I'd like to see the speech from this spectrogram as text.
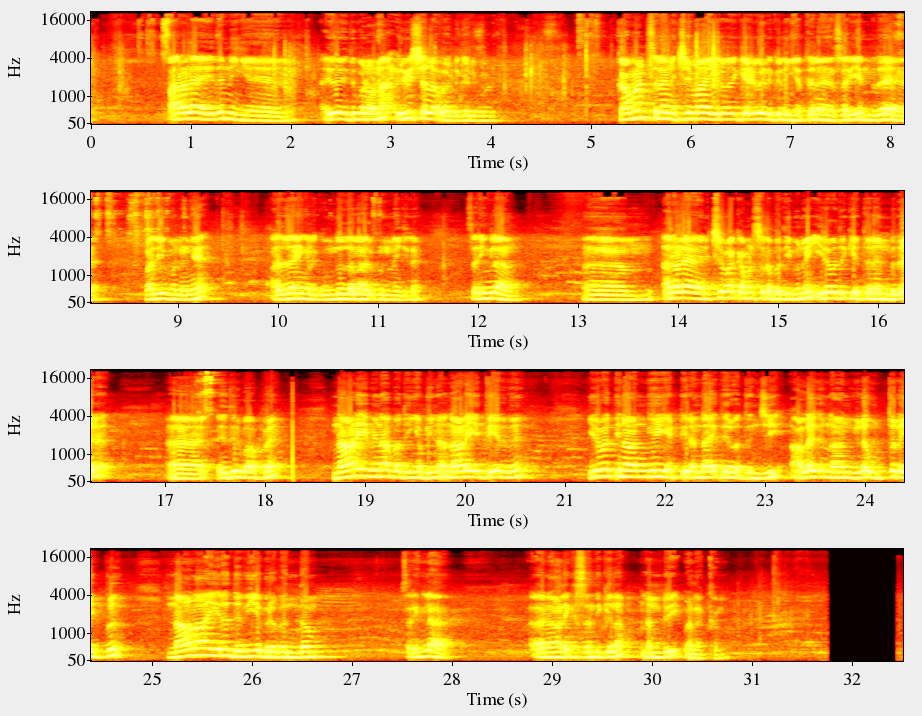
அதனால் எது நீங்கள் எதுவும் இது பண்ணோன்னா ரிவிஷனில் வேண்டு கேள்வி கமெண்ட்ஸில் நிச்சயமாக இருபது கேள்விகளுக்கு நீங்கள் எத்தனை சரி என்பதை பதிவு பண்ணுங்கள் அதுதான் எங்களுக்கு உந்துதலாக இருக்கும்னு நினைக்கிறேன். சரிங்களா? அதனால் நிச்சயமாக கமெண்ட்ஸில் பதிவு பண்ணி. இருபதுக்கு எத்தனை என்பதை எதிர்பார்ப்பேன். நாளைய வினா பார்த்தீங்க அப்படின்னா நாளைய தேர்வு இருபத்தி நான்கு எட்டு ரெண்டாயிரத்தி இருபத்தஞ்சி. அழகு நான்கில் ஒத்துழைப்பு நாலாயிர திவ்ய பிரபந்தம். சரிங்களா? நாளைக்கு சந்திக்கலாம். நன்றி வணக்கம்.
